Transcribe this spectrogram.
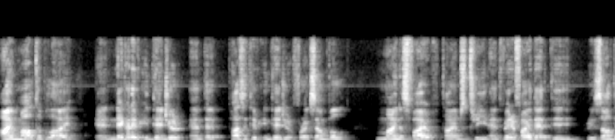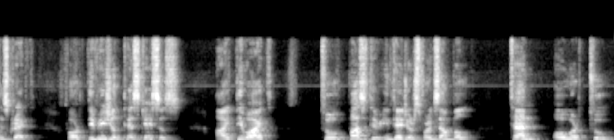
I multiply a negative integer and a positive integer, for example, minus 5 times 3 and verify that the result is correct. For division test cases, I divide two positive integers, for example, 10 over 2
